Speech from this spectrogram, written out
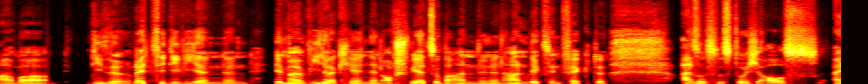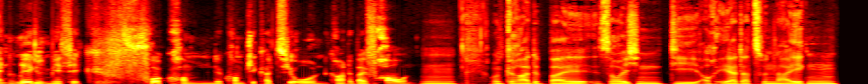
aber diese rezidivierenden, immer wiederkehrenden, auch schwer zu behandelnden Harnwegsinfekte. Also es ist durchaus eine regelmäßig vorkommende Komplikation, gerade bei Frauen. Mhm. Und gerade bei solchen, die auch eher dazu neigen,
